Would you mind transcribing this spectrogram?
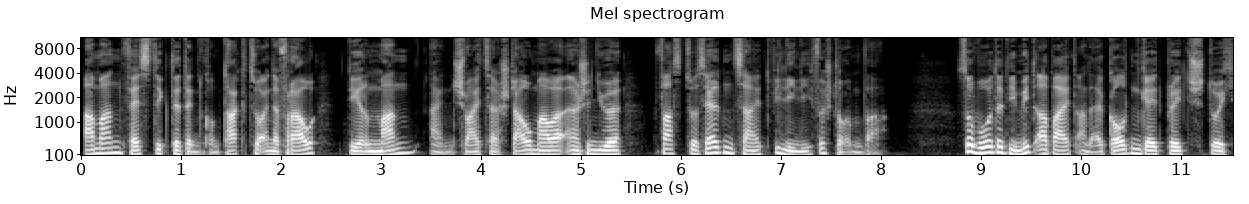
Ammann festigte den Kontakt zu einer Frau, deren Mann, ein Schweizer Staumaueringenieur, fast zur selben Zeit wie Lilly verstorben war. So wurde die Mitarbeit an der Golden Gate Bridge durch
